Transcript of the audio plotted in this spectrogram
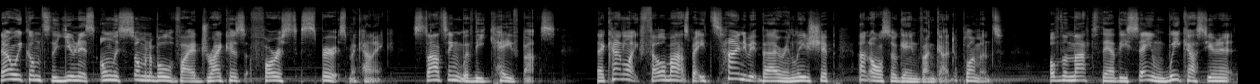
Now we come to the units only summonable via Drycha's Forest Spirits mechanic, starting with the Cave Bats. They're kind of like Fell Bats, but a tiny bit better in leadership and also gain Vanguard deployment. Other than that, they are the same weak-ass unit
